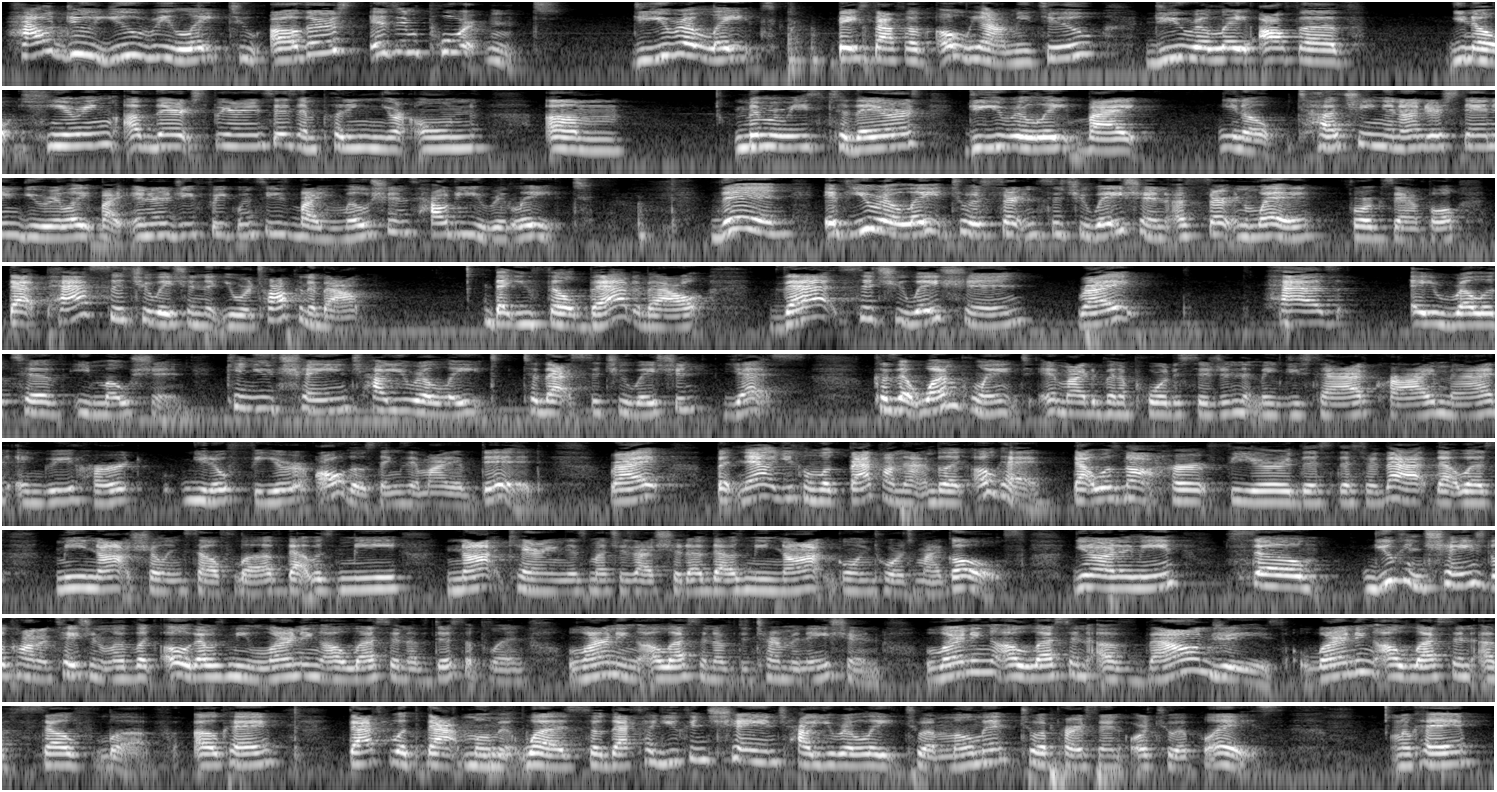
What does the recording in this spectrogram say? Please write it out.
How do you relate to others is important. Do you relate based off of, oh, yeah, me too? Do you relate off of, you know, hearing of their experiences and putting your own um, memories to theirs? Do you relate by, you know, touching and understanding? Do you relate by energy frequencies, by emotions? How do you relate? Then, if you relate to a certain situation a certain way, for example, that past situation that you were talking about, that you felt bad about, that situation, right, has a relative emotion. Can you change how you relate to that situation? Yes. Because at one point, it might have been a poor decision that made you sad, cry, mad, angry, hurt, you know, fear, all those things it might have did, right? But now you can look back on that and be like, okay, that was not hurt, fear, this, this, or that. That was me not showing self love. That was me not caring as much as I should have. That was me not going towards my goals. You know what I mean? So you can change the connotation of like, oh, that was me learning a lesson of discipline, learning a lesson of determination, learning a lesson of boundaries, learning a lesson of self love. Okay? That's what that moment was. So that's how you can change how you relate to a moment, to a person, or to a place. Okay?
